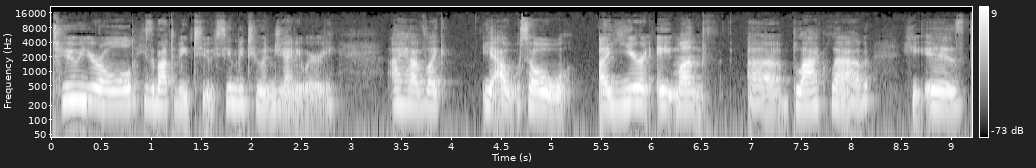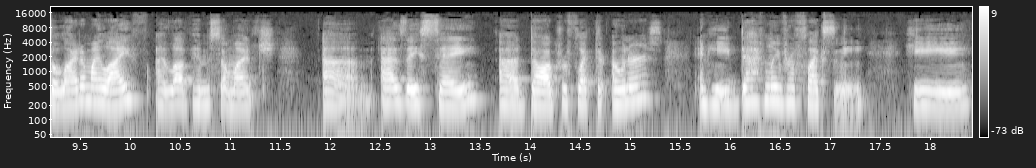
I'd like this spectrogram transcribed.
two year old. He's about to be two. He's gonna be two in January. I have like yeah, so a year and eight month uh, black lab. He is the light of my life. I love him so much. Um, as they say, uh, dogs reflect their owners, and he definitely reflects me. He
